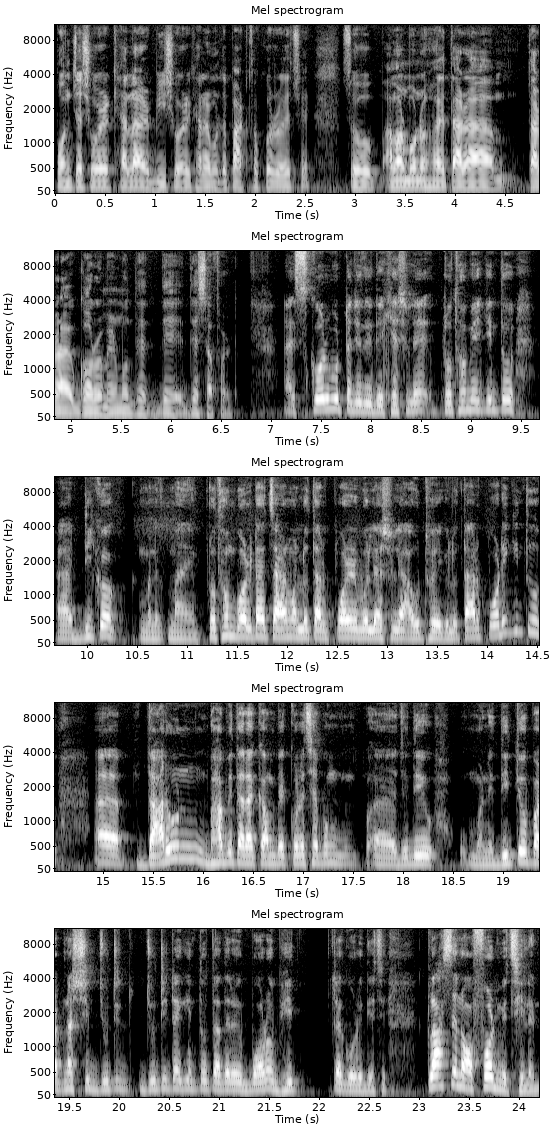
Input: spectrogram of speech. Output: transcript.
পঞ্চাশ ওভারের খেলা আর বিশ ওভারের খেলার মধ্যে পার্থক্য রয়েছে। সো আমার মনে হয় তারা তারা গরমের মধ্যে দে সাফার্ড স্কোরবোর্ডটা যদি দেখি, আসলে প্রথমেই কিন্তু ডিকক মানে মানে প্রথম বলটা চার মারলো তার পরের বলে আসলে আউট হয়ে গেল। তারপরে কিন্তু দারুণভাবে তারা কামব্যাক করেছে এবং যদিও যদি মানে দ্বিতীয় পার্টনারশিপ জুটি, জুটিটা কিন্তু তাদের বড় ভিতটা গড়ে দিয়েছে। ক্লাস এন অফ ফর্মে ছিলেন।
